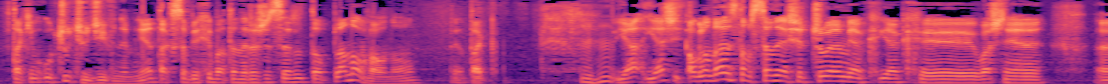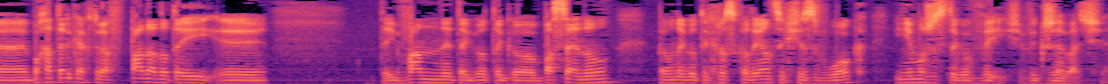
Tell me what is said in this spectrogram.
w takim uczuciu dziwnym, nie? Tak sobie chyba ten reżyser to planował, no. Ja tak ja, ja się, oglądając tą scenę, ja się czułem jak, jak yy, właśnie yy, bohaterka, która wpada do tej yy, tej wanny, tego, tego basenu pełnego tych rozkładających się zwłok i nie może z tego wyjść, wygrzebać się.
